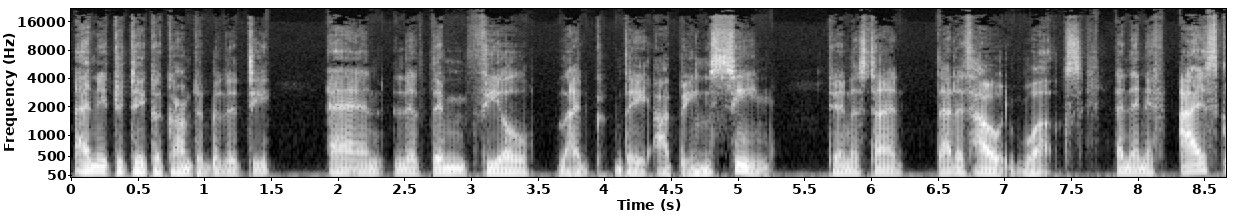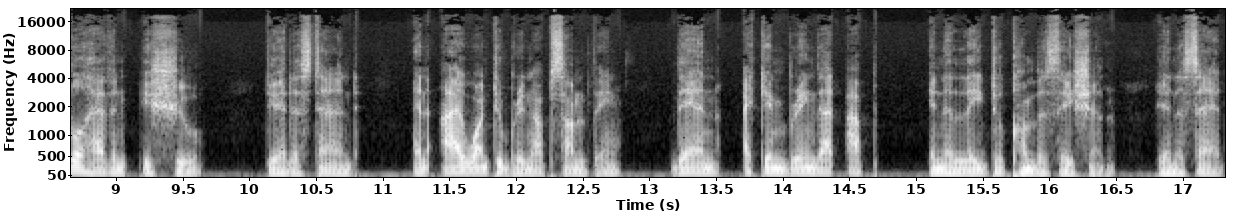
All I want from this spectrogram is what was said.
I need to take accountability and let them feel like they are being seen. Do you understand? That is how it works. And then if I still have an issue, do you understand? And I want to bring up something, then I can bring that up in a later conversation. Do you understand?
